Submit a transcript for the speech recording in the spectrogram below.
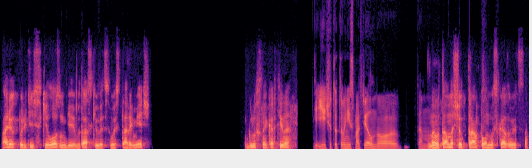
орет политические лозунги, вытаскивает свой старый меч. Грустная картина. Я, я что-то этого не смотрел, но там... Ну, там насчет Трампа он высказывается.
